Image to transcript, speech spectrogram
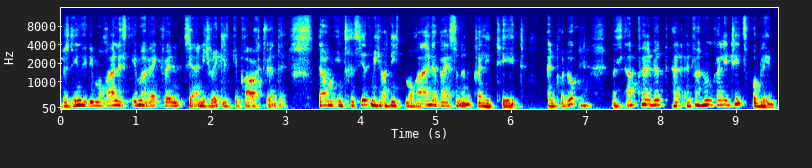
Verstehen Sie, die Moral ist immer weg, wenn sie eigentlich wirklich gebraucht würde. Darum interessiert mich auch nicht Moral dabei, sondern Qualität. Ein Produkt, was Abfall wird, hat einfach nur ein Qualitätsproblem.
